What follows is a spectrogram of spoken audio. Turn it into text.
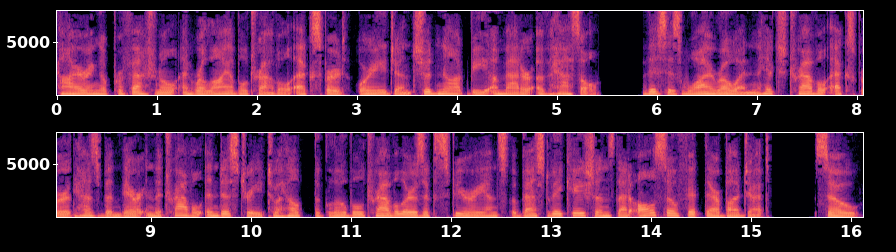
Hiring a professional and reliable travel expert or agent should not be a matter of hassle. This is why Rohan Hitch Travel Expert has been there in the travel industry to help the global travelers experience the best vacations that also fit their budget. So,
